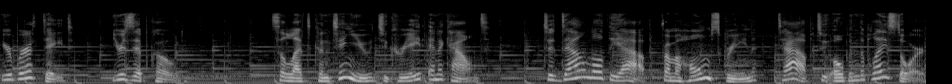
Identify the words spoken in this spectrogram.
your birth date, your zip code. Select Continue to create an account. To download the app from a home screen, tap to open the Play Store.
